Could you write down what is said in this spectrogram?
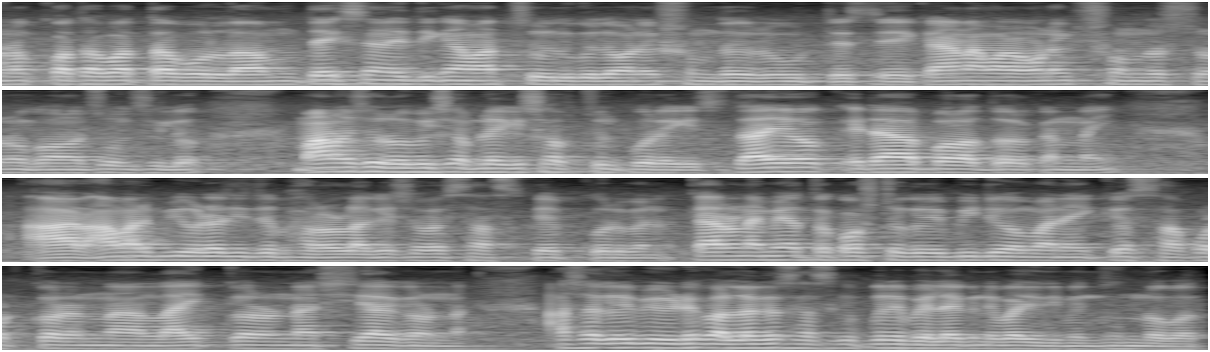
অনেক কথাবার্তা বললাম। দেখছেন এদিকে আমার চুলগুলো অনেক সুন্দর উঠতেছে, কারণ আমার অনেক সুন্দর সুন্দর ঘন চুল ছিল। মানুষের অভিশাপ লেগে সব চুল পড়ে গেছে। যাই হোক, এটা বলার দরকার নাই। আর আমার ভিডিওটা যদি ভালো লাগে, সবাই সাবস্ক্রাইব করবেন। কারণ আমি এত কষ্ট করে ভিডিও মানে কেউ সাপোর্ট করেন না লাইক করেন না শেয়ার করেন না। আশা করি ভিডিওটা ভালো লাগে সাবস্ক্রাইব করে বেলাইকনে বাজিয়ে দিবেন। ধন্যবাদ।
